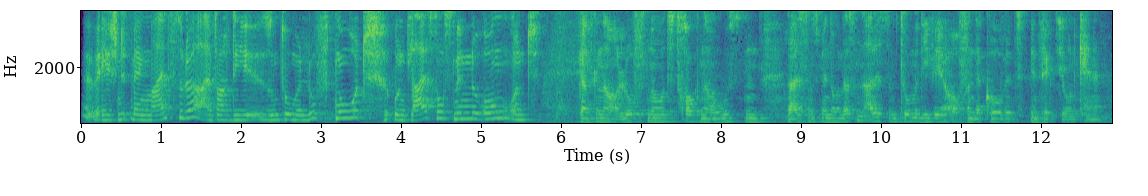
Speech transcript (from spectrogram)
Welche Schnittmengen meinst du da? Einfach die Symptome Luftnot und Leistungsminderung und Ganz genau, Luftnot, trockener Husten, Leistungsminderung, das sind alles Symptome, die wir auch von der Covid-Infektion kennen.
